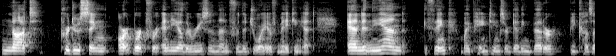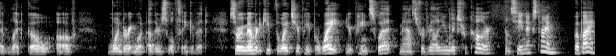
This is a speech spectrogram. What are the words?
not producing artwork for any other reason than for the joy of making it. And in the end, I think my paintings are getting better because I've let go of wondering what others will think of it. So remember to keep the whites of your paper white, your paints wet, mass for value, mix for color. I'll see you next time. Bye-bye.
